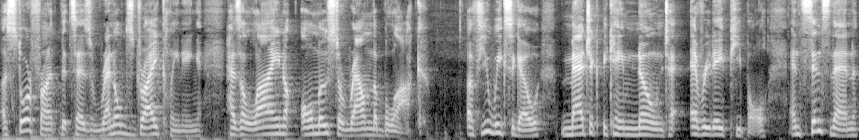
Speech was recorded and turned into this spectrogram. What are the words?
a storefront that says Reynolds Dry Cleaning has a line almost around the block a few weeks ago, magic became known to everyday people, and since then,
